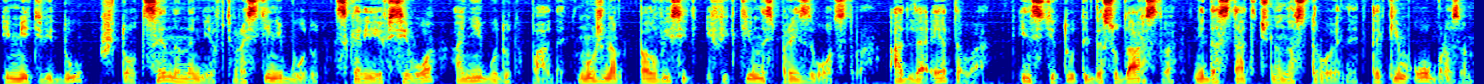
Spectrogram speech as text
иметь в виду, что цены на нефть расти не будут. Скорее всего, они будут падать. Нужно повысить эффективность производства. А для этого институты государства недостаточно настроены. Таким образом,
